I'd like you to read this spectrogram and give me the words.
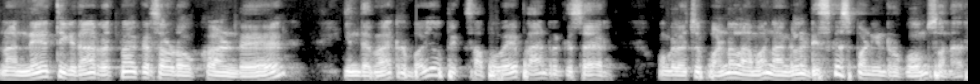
நான் நேத்திக்கு தான் ரத்னாகர் சாரோட உட்காந்து இந்த மேட்ரு பயோபிக்ஸ் அப்போவே பிளான் இருக்குது சார் உங்களை வச்சு பண்ணலாமா? நாங்களாம் டிஸ்கஸ் பண்ணிட்டு இருக்கோம் சொன்னார்.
